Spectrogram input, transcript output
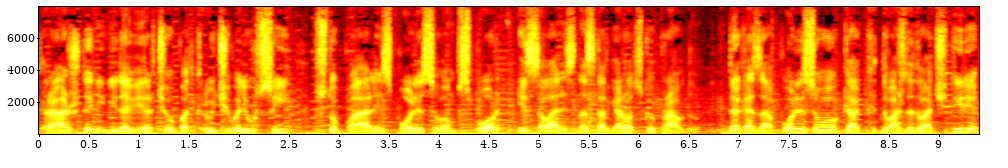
Граждане недоверчиво подкручивали усы, вступали с Полисовым в спор и ссылались на Старгородскую правду. Доказав Полисову, как дважды два четыре,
